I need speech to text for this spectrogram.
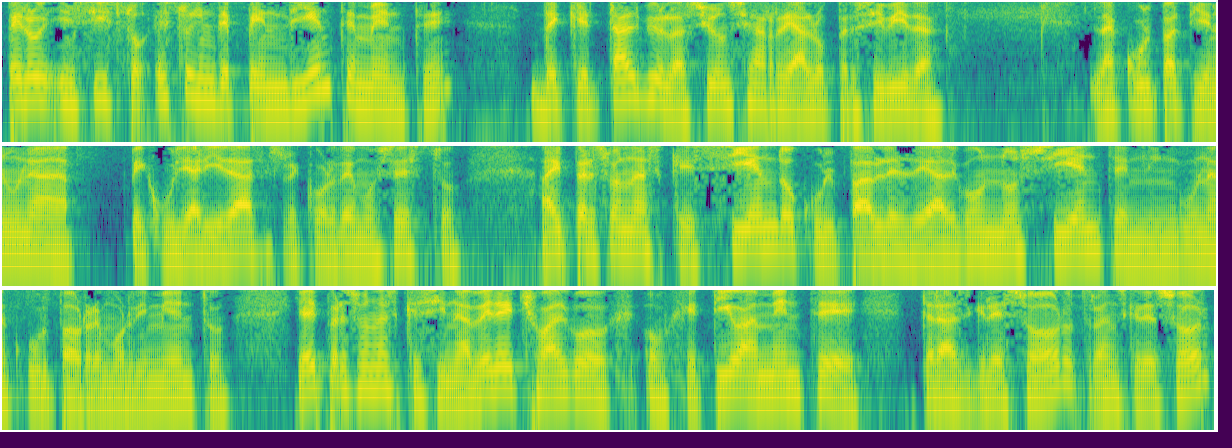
Pero, insisto, esto independientemente de que tal violación sea real o percibida. La culpa tiene una peculiaridad, recordemos esto. Hay personas que siendo culpables de algo no sienten ninguna culpa o remordimiento. Y hay personas que sin haber hecho algo obj- objetivamente transgresor o transgresor,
